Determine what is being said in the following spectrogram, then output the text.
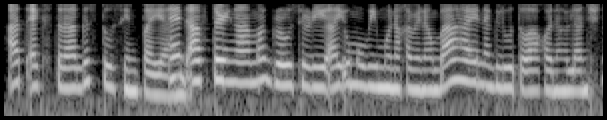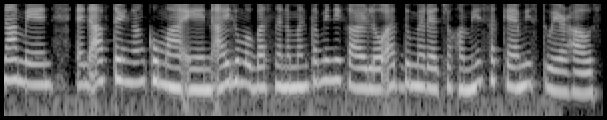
at extra gastusin pa yan. And after nga mag-grocery ay umuwi muna kami ng bahay, nagluto ako ng lunch namin, and after nga kumain ay lumabas na naman kami ni Carlo at dumiretso kami sa Chemist Warehouse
